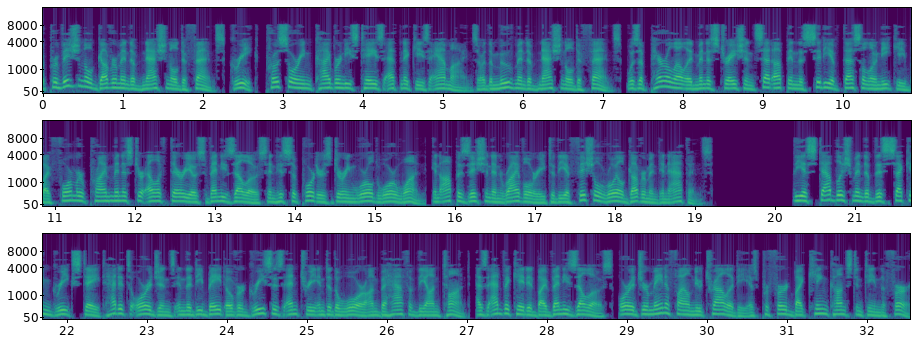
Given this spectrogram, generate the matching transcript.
The Provisional Government of National Defense Greek, Ethnikis Amynis or the Movement of National Defense, was a parallel administration set up in the city of Thessaloniki by former Prime Minister Eleftherios Venizelos and his supporters during World War I, in opposition and rivalry to the official royal government in Athens. The establishment of this second Greek state had its origins in the debate over Greece's entry into the war on behalf of the Entente, as advocated by Venizelos, or a Germanophile neutrality as preferred by King Constantine I.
